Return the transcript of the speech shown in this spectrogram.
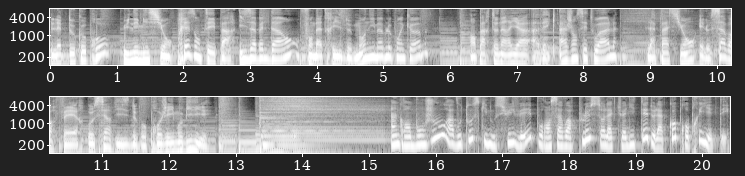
L'Hebdo CoPro, une émission présentée par Isabelle Dahan, fondatrice de monimmeuble.com, en partenariat avec Agence Étoile, la passion et le savoir-faire au service de vos projets immobiliers. Un grand bonjour à vous tous qui nous suivez pour en savoir plus sur l'actualité de la copropriété.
